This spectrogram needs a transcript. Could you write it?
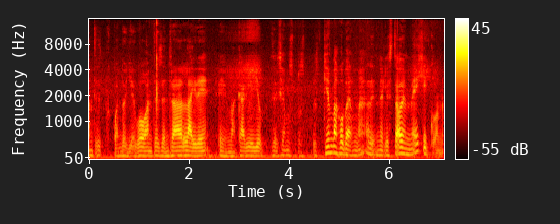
antes, cuando llegó, antes de entrar al aire, eh, Macario y yo decíamos, pues, pues, ¿quién va a gobernar en el Estado de México? no?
